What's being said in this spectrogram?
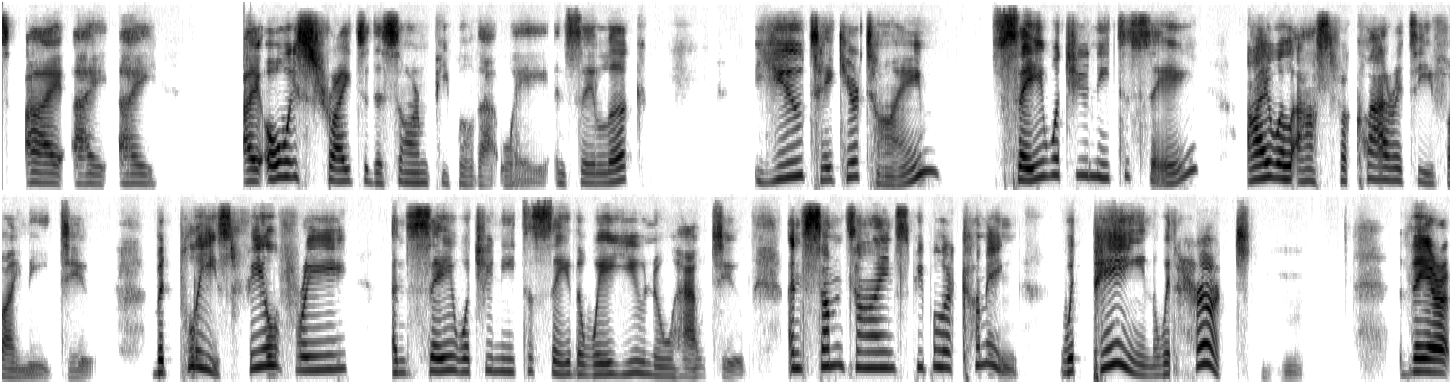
I I I I always try to disarm people that way and say, look, you take your time, say what you need to say. I will ask for clarity if I need to. But please feel free and say what you need to say the way you know how to. And sometimes people are coming with pain, with hurt. hmm Their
